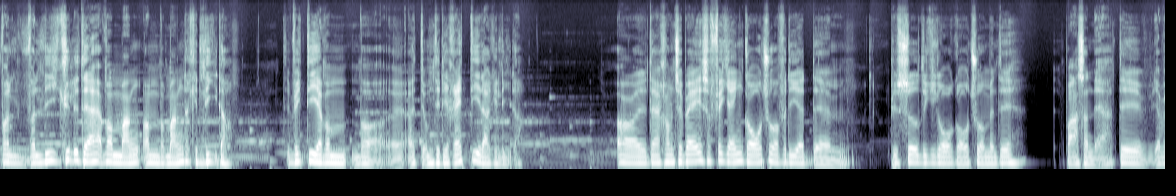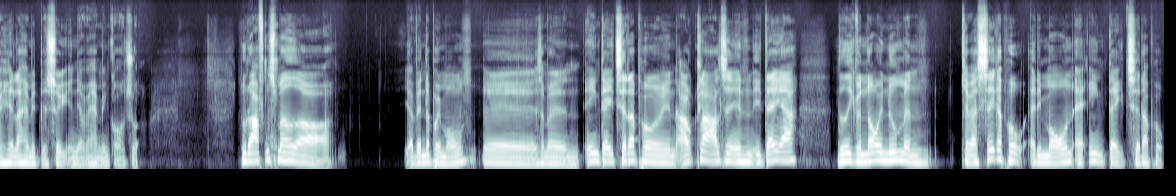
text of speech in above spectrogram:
hvor, hvor ligegyldigt det er, hvor mange, om hvor mange, der kan lide dig. Det vigtige er, hvor, hvor, øh, om det er de rigtige, der kan lide dig. Og øh, da jeg kom tilbage, så fik jeg ingen gårdtur, fordi at øh, besøget det gik over gårdtur, men det bare sådan, det er. Det, jeg vil hellere have mit besøg, end jeg vil have min gårdtur. Nu er der aftensmad, og jeg venter på i morgen, øh, som er en, en dag tættere på en afklarelse, end i dag er. Jeg ved ikke, hvornår endnu, men kan være sikker på, at i morgen er en dag tættere på.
